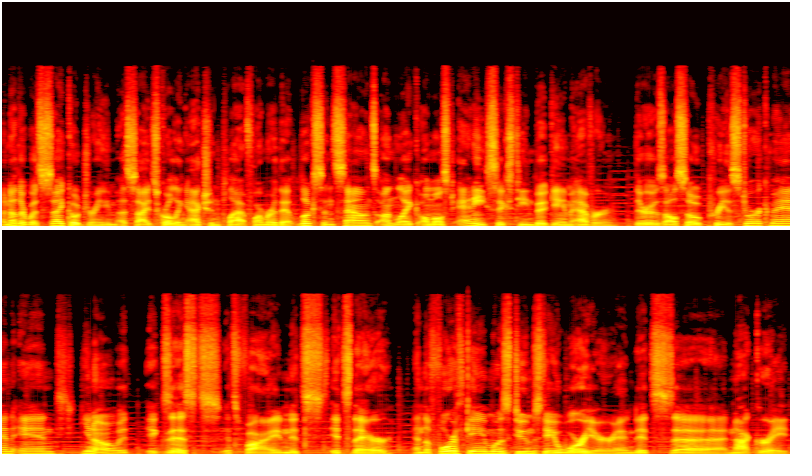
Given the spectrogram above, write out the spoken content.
Another was Psycho Dream, a side scrolling action platformer that looks and sounds unlike almost any 16 bit game ever. There is also Prehistoric Man, and, you know, it exists, it's fine, it's, it's there. And the fourth game was Doomsday Warrior, and it's, uh, not great.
